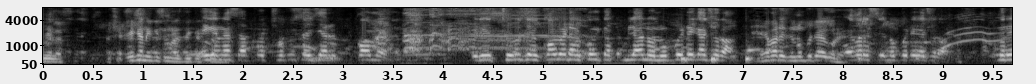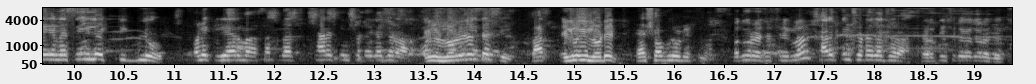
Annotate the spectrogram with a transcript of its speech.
মেল আছে। আচ্ছা এখানে কিছু মাছ দেখতেছি এখানে আছে আপনার ছোট সাইজের কমেট এটা ছোট সাইজের কমেট আর কই কাপ মিলানো নব্বই টাকা জোড়া। এভারেজ নব্বই টাকা করে? এবার আছে নব্বই টাকা জোড়া। আপনার এখানে আছে ইলেকট্রিক ব্লু অনেক রেয়ার মাছ আপনার সাড়ে তিনশো টাকা জোড়া। এগুলো loaded আছে? এগুলো কি লোডেড হ্যাঁ সব লোডেড মাছ। কত করে যাচ্ছে এগুলো? সাড়ে তিনশো টাকা জোড়া। সাড়ে তিনশো টাকা জোড়া যাচ্ছে।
